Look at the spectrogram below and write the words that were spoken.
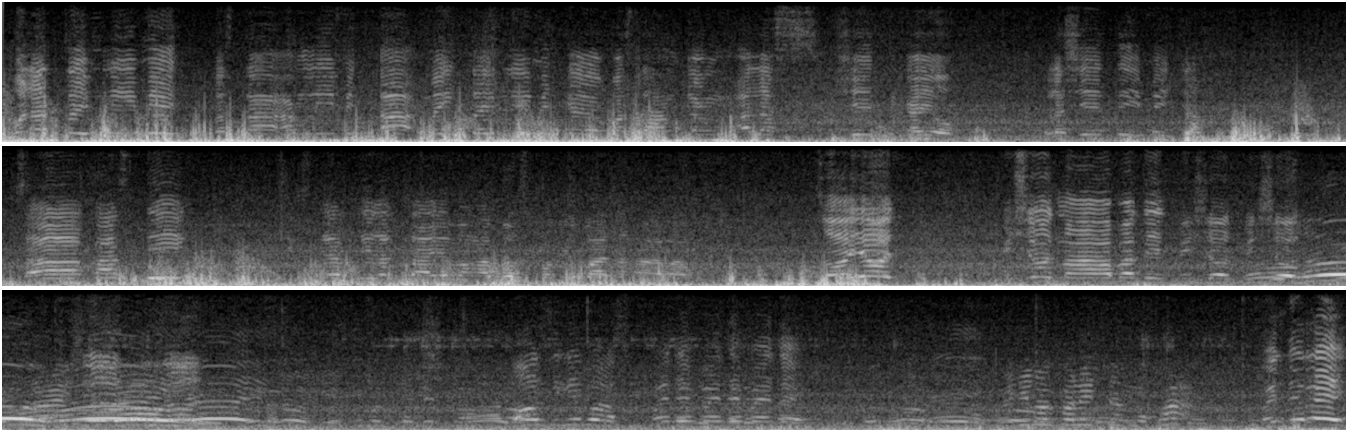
Walang time limit. Basta ang limit, ah, may time limit kayo. Basta hanggang alas 7 kayo. Alas 7, medya. Sa casting, 6.30 lang tayo mga boss pagbaba ng araw. So ayun, vision mga kapatid, vision, vision. Vision, vision. Oh, sige boss. Pwede, pwede, pwede. Pwede magpalit ng mukha. Pwede rin.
